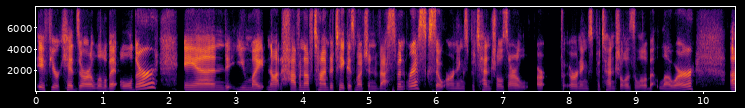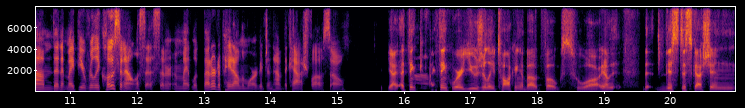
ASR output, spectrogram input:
if your kids are a little bit older and you might not have enough time to take as much investment risk so earnings potentials are, are earnings potential is a little bit lower um, then it might be a really close analysis and it might look better to pay down the mortgage and have the cash flow. So yeah, I think I think we're usually talking about folks who are, you know, th- this discussion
